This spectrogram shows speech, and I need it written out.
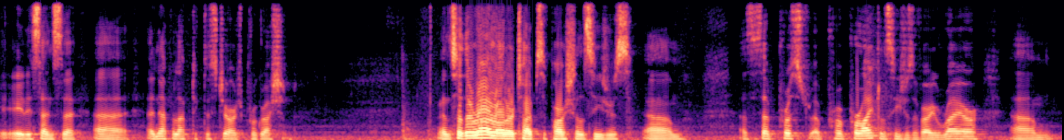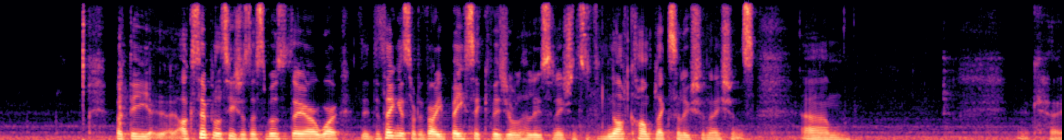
in a sense, uh, uh, an epileptic discharge progression. And so there are other types of partial seizures. Um, as I said, uh, parietal seizures are very rare. Um, but the uh, occipital seizures, I suppose they are where the, the, thing is sort of very basic visual hallucinations, not complex hallucinations. Um, okay,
